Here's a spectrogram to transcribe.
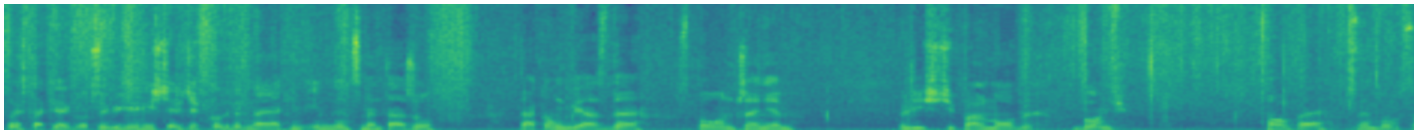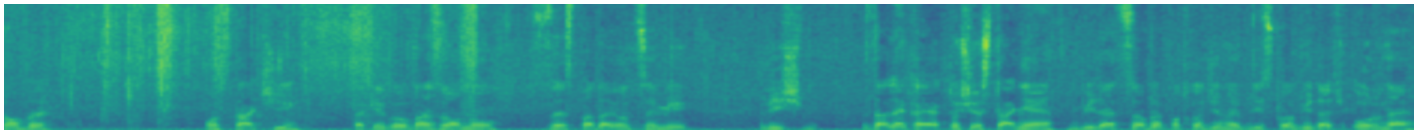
Coś takiego. Czy widzieliście gdziekolwiek na jakim innym cmentarzu taką gwiazdę z połączeniem liści palmowych? Bądź sowę, symbol sowy w postaci takiego wazonu ze spadającymi liśćmi. Z daleka jak to się stanie, widać sowę, podchodzimy blisko, widać urnę,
